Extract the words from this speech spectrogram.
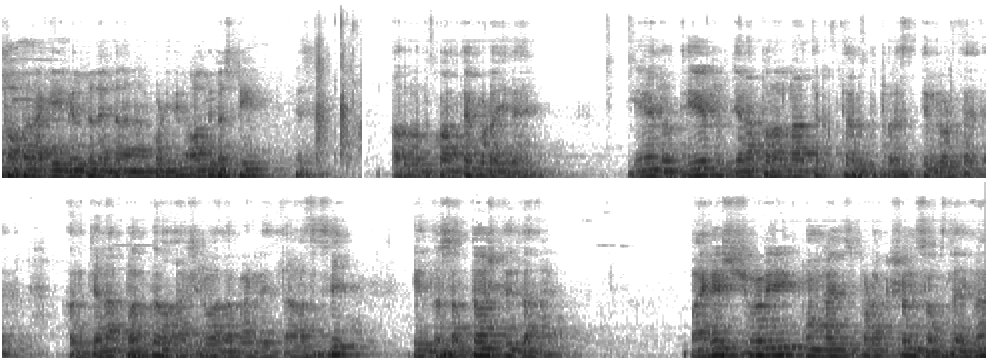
ಸ್ಟಾಪರ್ ಆಗಿ ನಿಲ್ತದೆ ಅಂತ ನಾನು ಅನ್ಕೊಂಡಿದ್ದೀನಿ. ಆಲ್ ದಿ ಬೆಸ್ಟ್ ಟೀಮ್ ಅವ್ರದ್ದು ಕೊರತೆ ಕೂಡ ಇದೆ. ಏನು ಥಿಯೇಟರ್ ಜನ ಬರಲ್ಲ ಅಂತ ಪರಿಸ್ಥಿತಿ ನೋಡ್ತಾ ಇದ್ದಾರೆ. ಅದು ಜನ ಬಂದು ಆಶೀರ್ವಾದ ಮಾಡಲಿ ಅಂತ ಆಶಿಸಿ ಇಂದು ಸಂತೋಷದಿಂದ ಮಹೇಶ್ವರಿ ಕಂಬೈನ್ಸ್ ಪ್ರೊಡಕ್ಷನ್ ಸಂಸ್ಥೆಯನ್ನು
